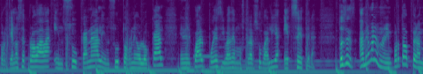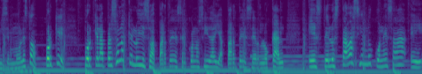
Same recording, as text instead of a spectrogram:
¿por qué no se probaba en su canal, en su torneo local, en el cual, pues, iba a demostrar su valía, etcétera? Entonces, a mi hermano no le importó, pero a mí se me molestó. ¿Por qué? Porque la persona que lo hizo, aparte de ser conocida y aparte de ser local, este, lo estaba haciendo con esa eh,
